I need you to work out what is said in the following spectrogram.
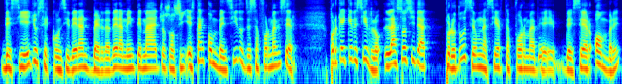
de si ellos se consideran verdaderamente machos o si están convencidos de esa forma de ser. Porque hay que decirlo, la sociedad produce una cierta forma de, de ser hombre,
